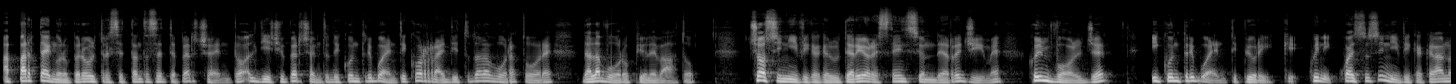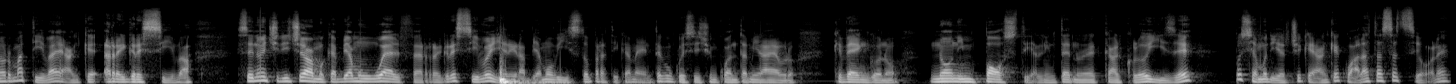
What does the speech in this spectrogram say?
appartengono per oltre il 77% al 10% dei contribuenti con reddito da lavoratore da lavoro più elevato. Ciò significa che l'ulteriore estensione del regime coinvolge i contribuenti più ricchi. Quindi questo significa che la normativa è anche regressiva. Se noi ci diciamo che abbiamo un welfare regressivo, ieri l'abbiamo visto praticamente con questi 50.000 euro che vengono non imposti all'interno del calcolo ISE, possiamo dirci che anche qua la tassazione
